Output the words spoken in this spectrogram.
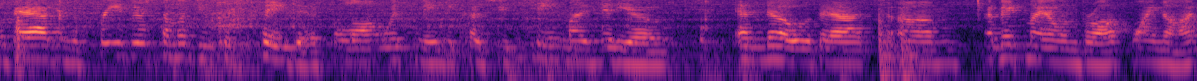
a bag in the freezer. Some of you could say this along with me because you've seen my videos and know that um, I make my own broth. Why not?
